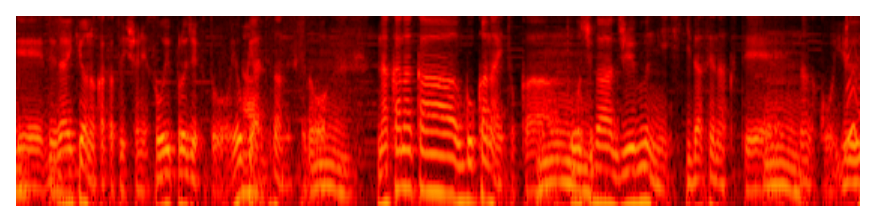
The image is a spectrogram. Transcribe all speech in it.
て、で大企業の方と一緒にそういうプロジェクトをよくやってたんですけど、はいうん。なかなか動かないとか、うん。投資が十分に引き出せなくて、うん。なんかこうゆ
